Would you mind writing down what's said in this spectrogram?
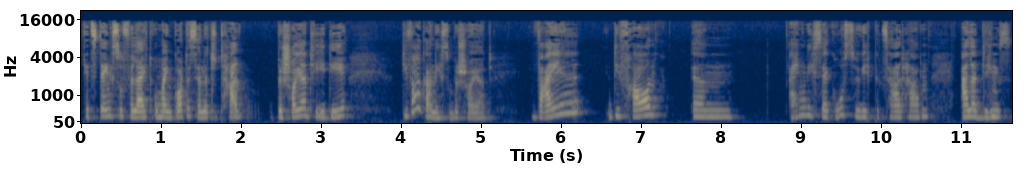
Jetzt denkst du vielleicht, oh mein Gott, ist ja eine total bescheuerte Idee, die war gar nicht so bescheuert, weil die Frauen ähm, eigentlich sehr großzügig bezahlt haben. Allerdings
